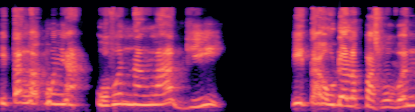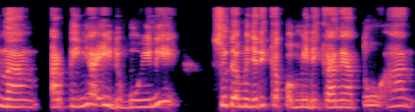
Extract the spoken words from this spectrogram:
kita nggak punya wewenang lagi. Kita udah lepas wewenang. Artinya hidupmu ini sudah menjadi kepemilikannya Tuhan.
